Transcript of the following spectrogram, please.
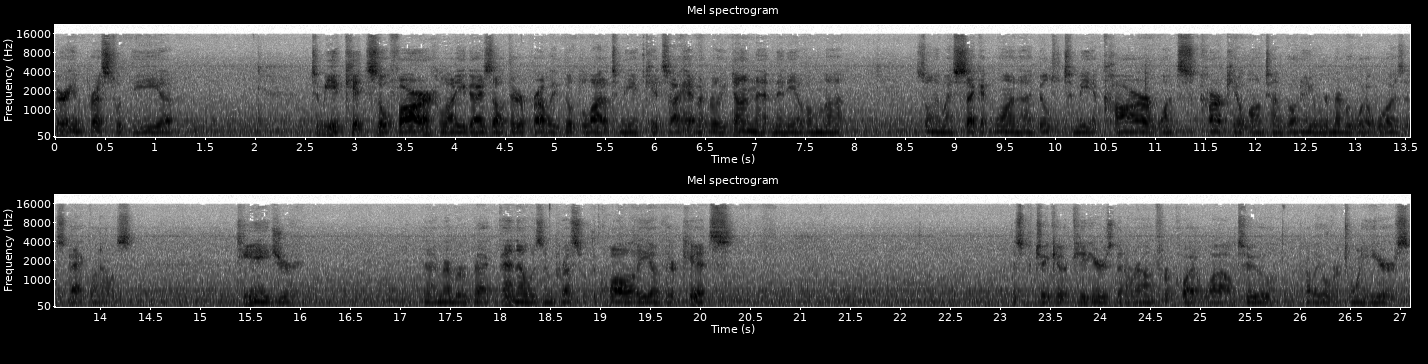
Very impressed with the uh, Tamiya kit so far. A lot of you guys out there probably built a lot of Tamiya kits. I haven't really done that many of them. Uh, it's only my second one. I built a Tamiya car once, car kit a long time ago. I don't even remember what it was. It was back when I was a teenager. And I remember back then I was impressed with the quality of their kits. This particular kit here has been around for quite a while too, probably over 20 years.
